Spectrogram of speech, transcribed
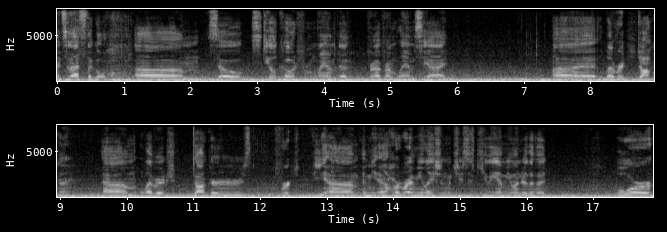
And so that's the goal. Um, so steal code from Lambda, from, from LambCI. Uh, leverage Docker. Um, leverage Docker's virt- v, um, emu- uh, hardware emulation, which uses QEMU under the hood. Or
